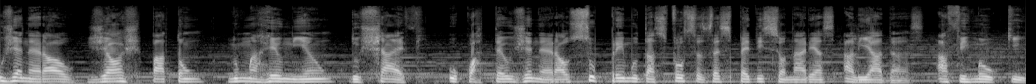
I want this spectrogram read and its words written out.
O general George Patton, numa reunião do CHAEF, o quartel-general supremo das Forças Expedicionárias Aliadas, afirmou que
